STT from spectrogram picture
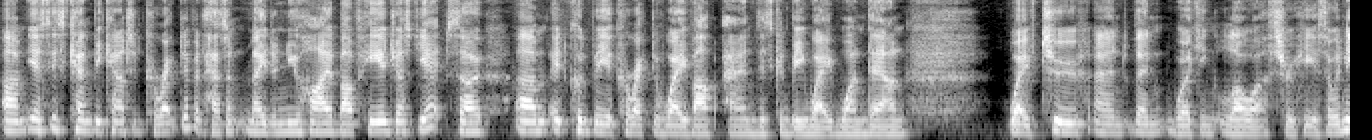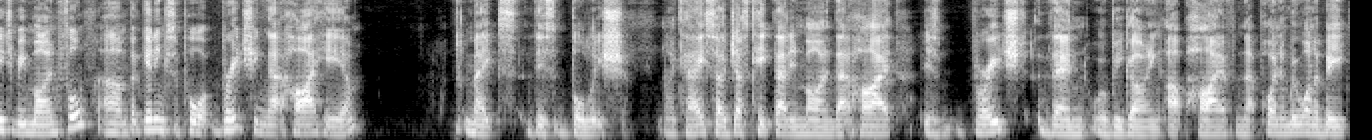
um, yes, this can be counted corrective. It hasn't made a new high above here just yet, so um, it could be a corrective wave up and this can be wave one down wave two and then working lower through here. So we need to be mindful, um, but getting support, breaching that high here makes this bullish. Okay, so just keep that in mind. That high is breached, then we'll be going up higher from that point, and we want to be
